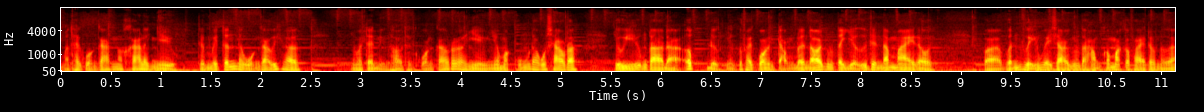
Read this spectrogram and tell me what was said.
mà thấy quảng cáo nó khá là nhiều trên máy tính thì quảng cáo ít hơn nhưng mà trên điện thoại thì quảng cáo rất là nhiều nhưng mà cũng đâu có sao đâu. Dù gì chúng ta đã up được những cái file quan trọng lên đó chúng ta giữ trên đám mây rồi. Và vĩnh viễn về sau chúng ta không có mất cái file đó nữa.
